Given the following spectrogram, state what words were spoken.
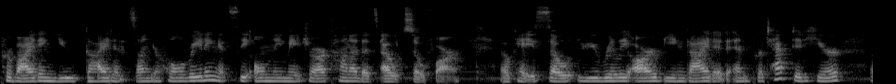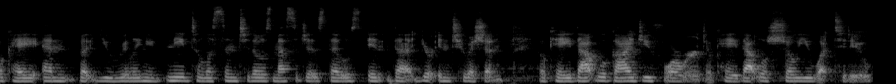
providing you guidance on your whole reading. It's the only major arcana that's out so far. Okay, so you really are being guided and protected here. Okay, and but you really need, need to listen to those messages, those in that your intuition. Okay, that will guide you forward. Okay, that will show you what to do.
